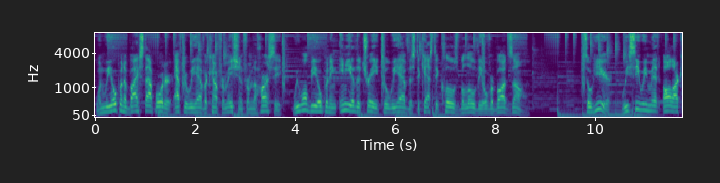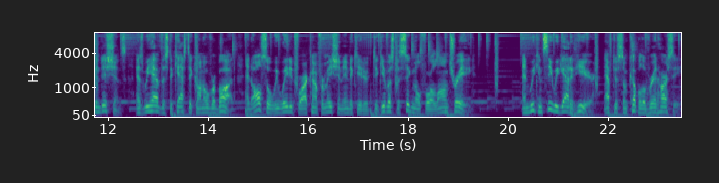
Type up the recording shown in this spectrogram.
when we open a buy stop order after we have a confirmation from the HARSI, we won't be opening any other trade till we have the stochastic close below the overbought zone. So here, we see we met all our conditions, as we have the stochastic on overbought, and also we waited for our confirmation indicator to give us the signal for a long trade. And we can see we got it here, after some couple of red HARSI.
